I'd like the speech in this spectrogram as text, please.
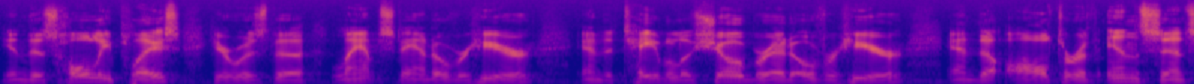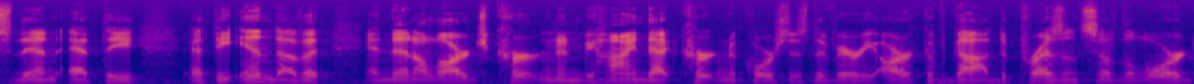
in this holy place, here was the lampstand over here, and the table of showbread over here, and the altar of incense then at the at the end of it, and then a large curtain, and behind that curtain, of course, is the very ark of God, the presence of the Lord,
